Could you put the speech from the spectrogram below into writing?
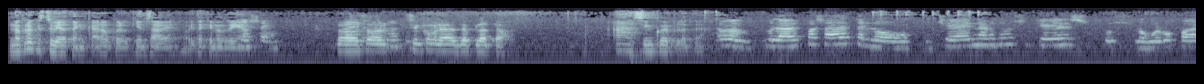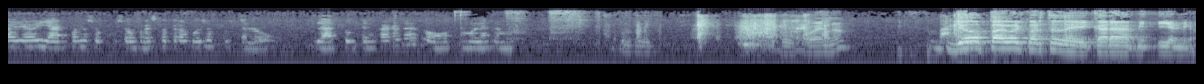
No creo que estuviera tan caro, pero quién sabe. Ahorita que nos No digan. sé. No, son cinco monedas de plata. Ah, cinco de plata. Ah, la vez pasada te lo escuché, Nardo. Si quieres, pues lo vuelvo a pagar yo y ya cuando se, se ofrezca otra cosa, pues te lo. Ya tú te encargas o cómo le hacemos. Pues bueno. Va. Yo pago el cuarto de Ikara y el mío.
